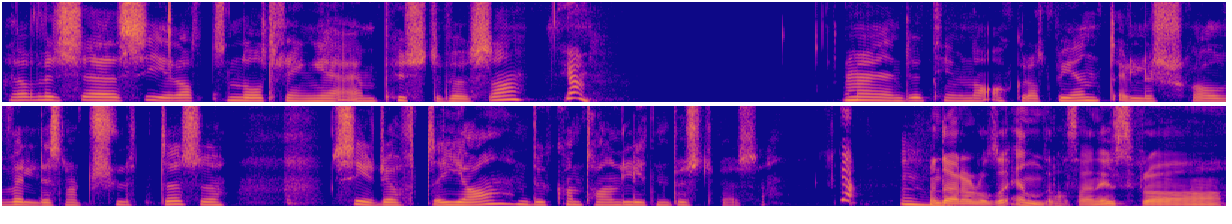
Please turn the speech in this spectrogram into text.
ja, hvis jeg sier at nå trenger jeg en pustepause, Ja. Men mindre timen har akkurat begynt eller skal veldig snart slutte, så sier de ofte ja, du kan ta en liten pustepause. Ja, Men der har det også endra seg, Nils, fra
